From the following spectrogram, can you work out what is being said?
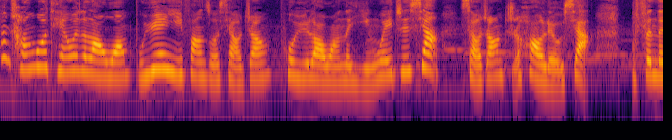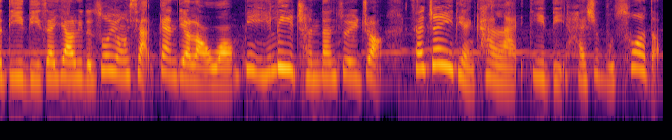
但尝过甜味的老王不愿意放走小张，迫于老王的淫威之下，小张只好留下。不忿的弟弟在药力的作用下干掉老王，并一力承担罪状。在这一点。点看来，弟弟还是不错的。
